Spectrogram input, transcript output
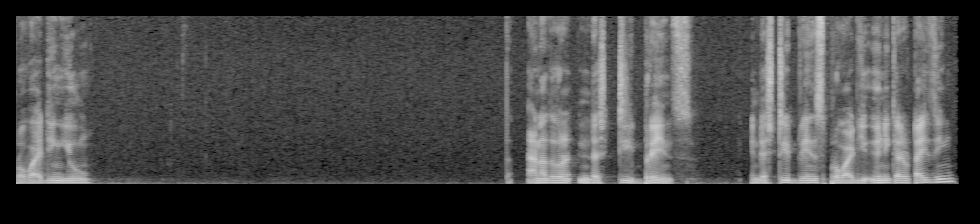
providing you another one industry brains. Industry brains provide you unique advertising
